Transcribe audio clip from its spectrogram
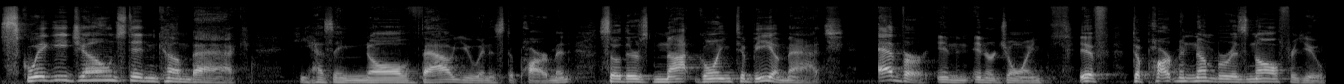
Squiggy Jones didn't come back he has a null value in his department, so there's not going to be a match ever in an inner join if department number is null for you.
